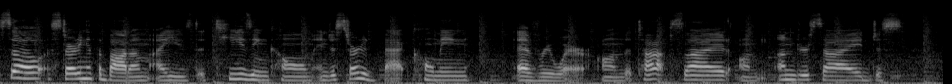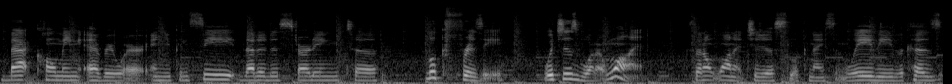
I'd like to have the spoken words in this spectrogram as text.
So starting at the bottom, I used a teasing comb and just started back combing everywhere. On the top side, on the underside, just back combing everywhere. And you can see that it is starting to look frizzy, which is what I want. Because I don't want it to just look nice and wavy because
